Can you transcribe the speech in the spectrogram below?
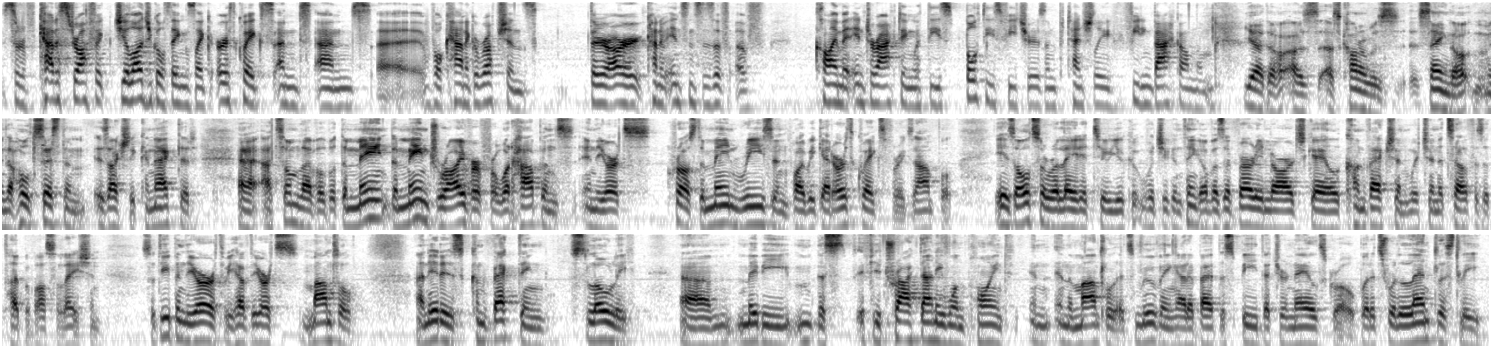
sort of catastrophic geological things like earthquakes and, and uh, volcanic eruptions. There are kind of instances of, of climate interacting with these both these features and potentially feeding back on them. Yeah, the, as, as Conor was saying, the, I mean, the whole system is actually connected uh, at some level. But the main, the main driver for what happens in the Earth's crust, the main reason why we get earthquakes, for example, is also related to you, what you can think of as a very large scale convection, which in itself is a type of oscillation. So deep in the Earth, we have the Earth's mantle, and it is convecting slowly um, maybe this, if you tracked any one point in, in the mantle, it's moving at about the speed that your nails grow, but it's relentlessly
